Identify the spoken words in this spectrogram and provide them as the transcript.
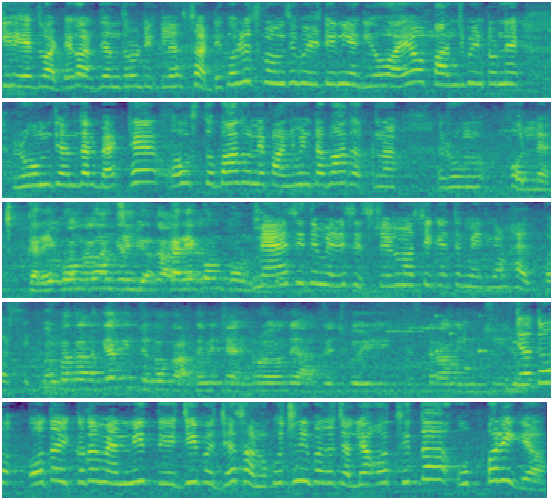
ਕਿ ਇਹ ਤੁਹਾਡੇ ਘਰ ਦੇ ਅੰਦਰੋਂ ਨਿਕਲਿਆ ਸਾਡੀ ਕੋਈ ਰਿਸਪੌਂਸਿਬਿਲਟੀ ਨਹੀਂ ਹੈਗੀ। ਉਹ ਆਇਆ ਉਹ 5 ਮਿੰਟ ਉਹਨੇ ਰੂਮ ਦੇ ਅੰਦਰ ਬੈਠੇ। ਉਸ ਤੋਂ ਬਾਅਦ ਉਹਨੇ 5 ਮਿੰਟਾਂ ਬਾਅਦ ਆਪਣਾ ਰੂਮ ਖੋਲ੍ਹਿਆ। ਘਰੇ ਕੌਣ ਕੌਣ ਸੀਗਾ? ਘਰੇ ਕੌਣ ਕੌਣ ਸੀ ਮੈਂ ਸੀ ਤੇ ਮੇਰੀ ਸਿਸਟਰ ਇਨ ਸੀਗੇ ਤੇ ਮੇਰੀਆਂ ਹੈਲਪਰ ਸੀ ਕੋਈ ਪਤਾ ਲੱਗਿਆ ਵੀ ਜਦੋਂ ਘਰ ਦੇ ਵਿੱਚ ਐਂਟਰ ਹੋਏ ਉਹਦੇ ਹੱਥ ਵਿੱਚ ਕੋਈ ਇਸ ਤਰ੍ਹਾਂ ਦੀ ਕੋਈ ਚੀਜ਼? ਜਦੋਂ ਉਹ ਤਾਂ ਇੱਕਦਮ ਇੰਨੀ ਤੇਜ਼ੀ ਵੱਜਿਆ ਸਾਨੂੰ ਕੁਝ ਨਹੀਂ ਪਤਾ ਚੱਲਿਆ। ਉਹ ਸਿੱਧਾ ਉੱਪਰ ਹੀ ਗਿਆ।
